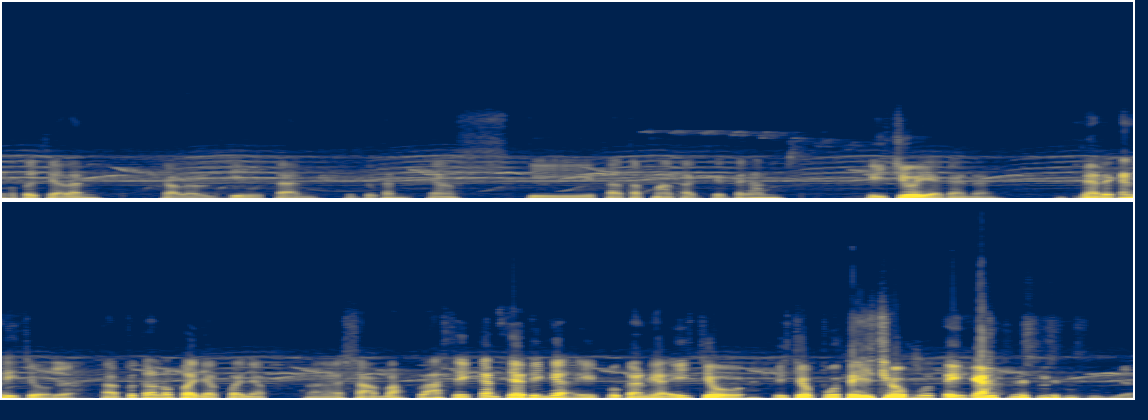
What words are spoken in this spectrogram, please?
waktu jalan kalau di hutan itu kan yang di tatap mata kita kan hijau ya kan nah. Sebenarnya kan hijau. Iya. tapi kalau banyak-banyak eh, sampah plastik kan jadi nggak bukan nggak hijau hijau putih hijau putih kan? Iya.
